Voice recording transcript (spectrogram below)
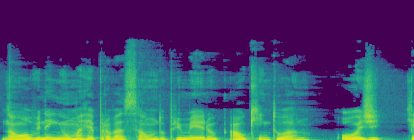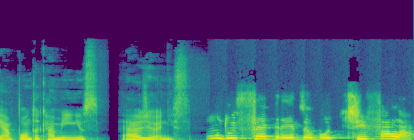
não houve nenhuma reprovação do primeiro ao quinto ano. Hoje, quem aponta caminhos é a Janes um dos segredos eu vou te falar,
